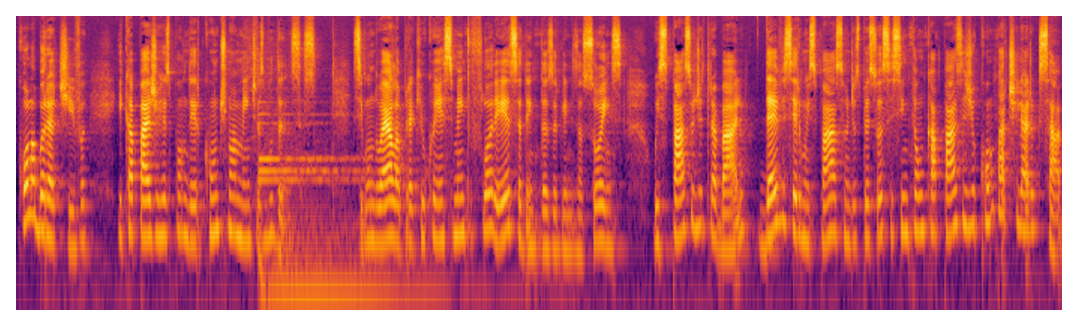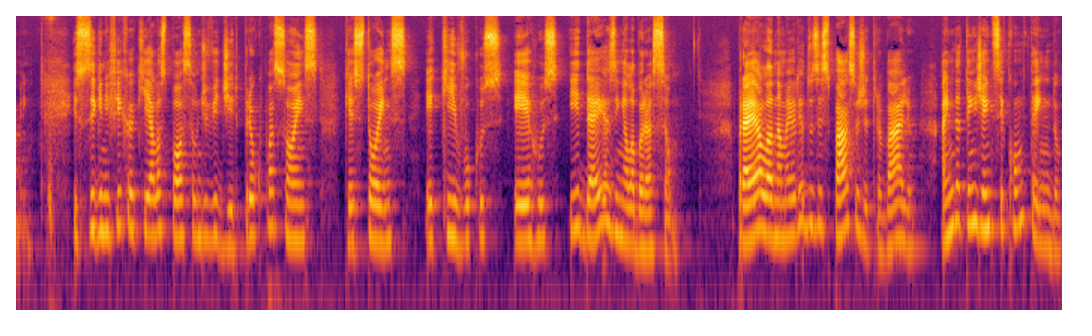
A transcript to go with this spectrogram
colaborativa e capaz de responder continuamente às mudanças. Segundo ela, para que o conhecimento floresça dentro das organizações, o espaço de trabalho deve ser um espaço onde as pessoas se sintam capazes de compartilhar o que sabem. Isso significa que elas possam dividir preocupações, questões, equívocos, erros e ideias em elaboração. Para ela, na maioria dos espaços de trabalho, ainda tem gente se contendo,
